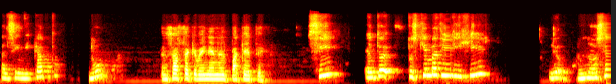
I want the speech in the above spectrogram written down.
al sindicato? ¿No? Pensaste que venía en el paquete. Sí, entonces, pues ¿quién va a dirigir? Yo, no sé.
